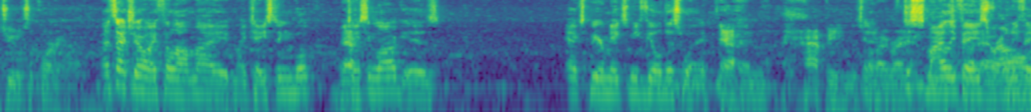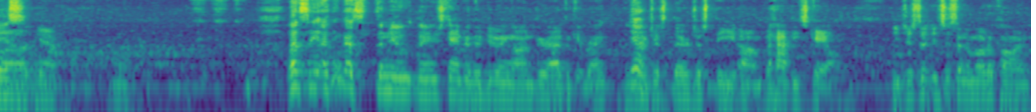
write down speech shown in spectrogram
choose accordingly. That's actually how I fill out my my tasting book, my Yeah. tasting log is X beer makes me feel this way. Yeah. And Happy is what I write. just smiley face, frowny all, face. uh, yeah. That's the. I think that's the new the new standard they're doing on Beer Advocate, right? Yeah. They're just they're just the um, the happy scale. You just it's just an emoticon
